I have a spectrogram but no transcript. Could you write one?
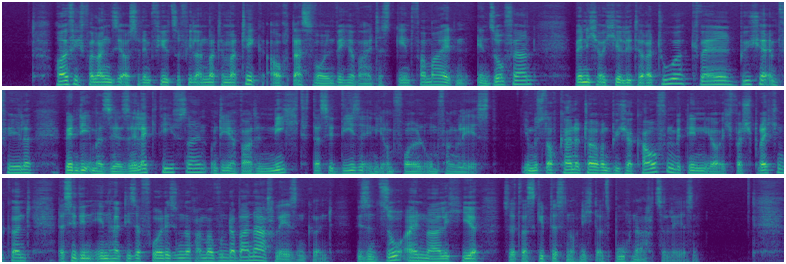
Häufig verlangen sie außerdem viel zu viel an Mathematik. Auch das wollen wir hier weitestgehend vermeiden. Insofern, wenn ich euch hier Literatur, Quellen, Bücher empfehle, werden die immer sehr selektiv sein und ich erwarte nicht, dass ihr diese in ihrem vollen Umfang lest. Ihr müsst auch keine teuren Bücher kaufen, mit denen ihr euch versprechen könnt, dass ihr den Inhalt dieser Vorlesung noch einmal wunderbar nachlesen könnt. Wir sind so einmalig hier, so etwas gibt es noch nicht als Buch nachzulesen.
